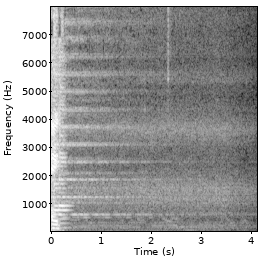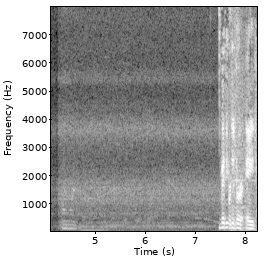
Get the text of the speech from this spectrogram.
eight Video number 8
